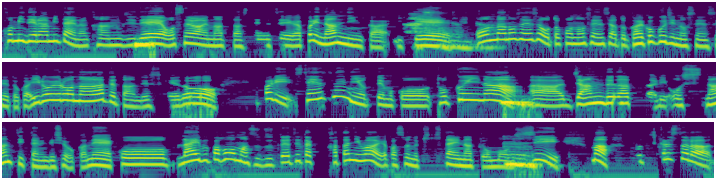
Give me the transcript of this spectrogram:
込み寺みたいな感じでお世話になった先生がやっぱり何人かいて、女の先生男の先生あと外国人の先生とかいろいろ習ってたんですけどやっぱり先生によってもこう得意な、うん、あジャンルだったりおしなんて言ったらいいんでしょうかね。こうライブパフォーマンスずっとやってた方にはやっぱそういうの聞きたいなって思うし、うん、まあどっちかしたら、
